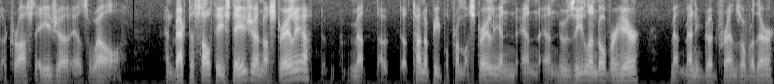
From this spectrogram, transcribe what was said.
across Asia as well. And back to Southeast Asia and Australia, met a, a ton of people from Australia and, and, and New Zealand over here. Met many good friends over there.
